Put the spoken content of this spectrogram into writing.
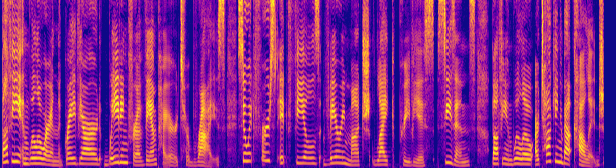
Buffy and Willow are in the graveyard waiting for a vampire to rise. So at first, it feels very much like previous seasons. Buffy and Willow are talking about college.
